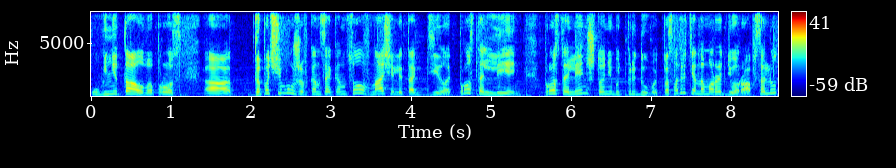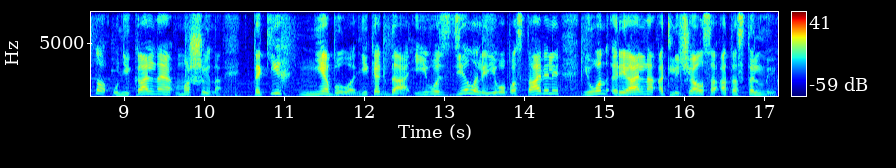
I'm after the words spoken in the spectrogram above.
угнетал вопрос, а, да почему же в конце концов начали так делать? Просто лень, просто лень что-нибудь придумать. Посмотрите на мародера, абсолютно уникальная машина. Таких не было никогда. И его сделали, его поставили, и он реально отличался от остальных.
